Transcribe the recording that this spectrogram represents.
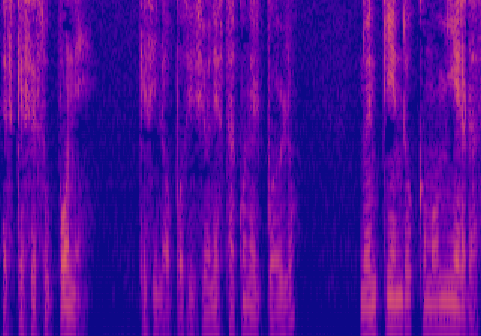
es que se supone que si la oposición está con el pueblo, no entiendo cómo mierdas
